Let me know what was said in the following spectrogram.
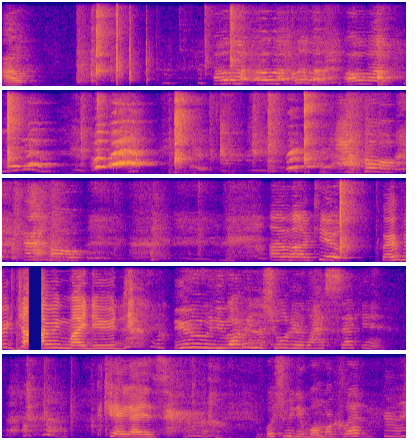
Out. Hold up, hold up, hold up, hold up. ow, ow. I'm out too. Perfect timing, my dude. Dude, you got me in the shoulder last second. Okay, guys. What should we do? One more clip? Uh-huh.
